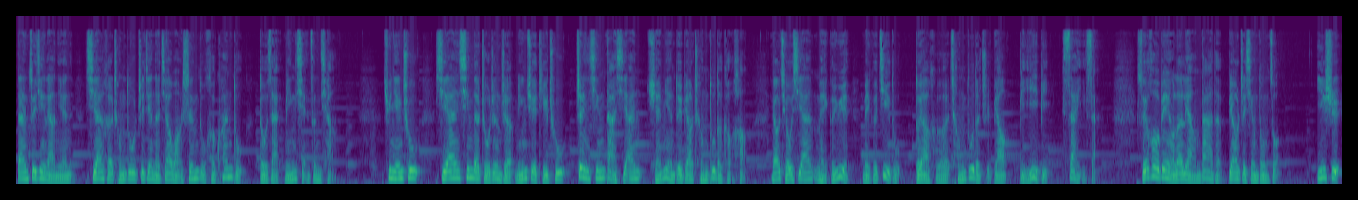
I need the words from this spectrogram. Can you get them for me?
但最近两年，西安和成都之间的交往深度和宽度都在明显增强。去年初，西安新的主政者明确提出“振兴大西安，全面对标成都”的口号，要求西安每个月、每个季度都要和成都的指标比一比、赛一赛。随后便有了两大的标志性动作：一是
